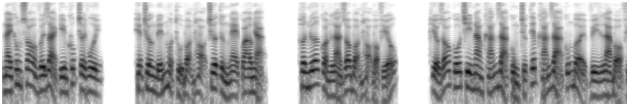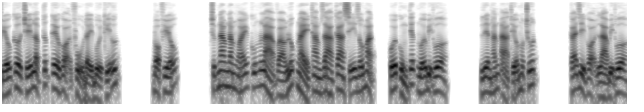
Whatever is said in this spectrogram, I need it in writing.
Này không so với giải kim khúc chơi vui. Hiện trường đến một thủ bọn họ chưa từng nghe qua âm nhạc. Hơn nữa còn là do bọn họ bỏ phiếu. Hiểu rõ cố chi nam khán giả cùng trực tiếp khán giả cũng bởi vì là bỏ phiếu cơ chế lập tức kêu gọi phủ đầy bụi ký ức. Bỏ phiếu? Trực nam năm ngoái cũng là vào lúc này tham gia ca sĩ giấu mặt, cuối cùng tiếc nuối bị thua. Liền hắn ả thiếu một chút cái gì gọi là bị thua?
